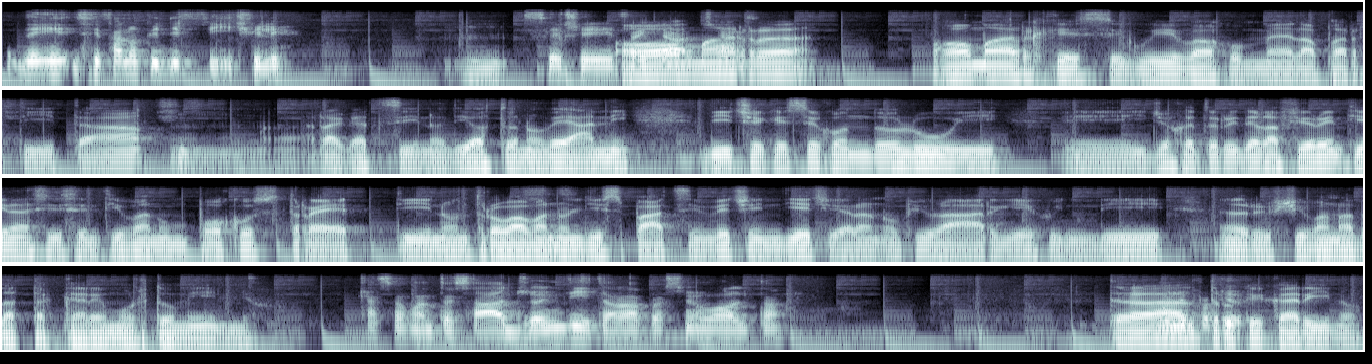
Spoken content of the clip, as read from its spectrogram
si fanno più difficili. Mm. Se ci Omar, Omar che seguiva con me la partita, un ragazzino di 8-9 anni, dice che secondo lui eh, i giocatori della Fiorentina si sentivano un po' costretti, non trovavano gli spazi, invece in 10 erano più larghi e quindi eh, riuscivano ad attaccare molto meglio. Cazzo quanto è saggio, invitalo la prossima volta. Tra l'altro proprio... che carino,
